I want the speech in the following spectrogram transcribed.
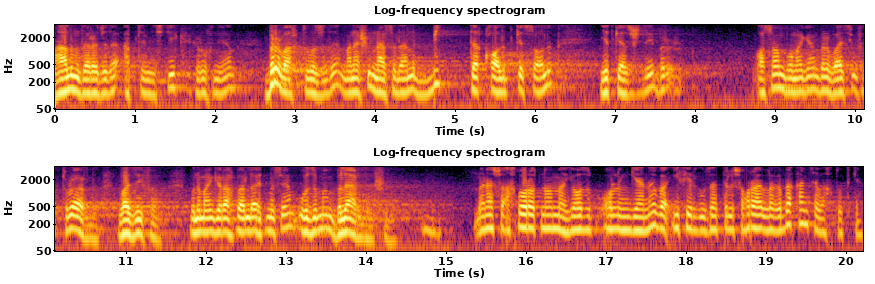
ma'lum darajada optimistik ruhni ham bir vaqtni o'zida mana shu narsalarni bitta qolipga solib yetkazishdek bir oson bo'lmagan bir vazifa turardi vazifa. Buni manga rahbarlar aytmasa ham o'zim ham bilardim shuni. Mana shu axborotnoma yozib olingani va efirga uzatilishi oralig'ida qancha vaqt o'tgan?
